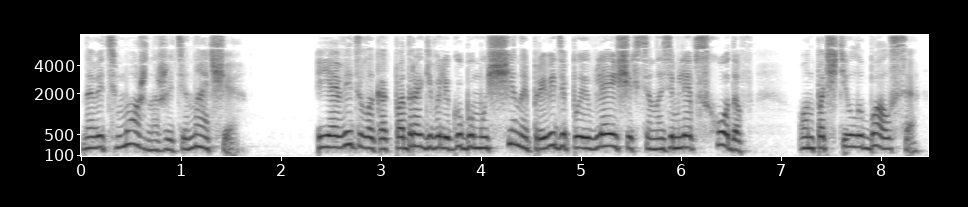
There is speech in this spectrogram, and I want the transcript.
Но ведь можно жить иначе. Я видела, как подрагивали губы мужчины при виде появляющихся на земле всходов. Он почти улыбался —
